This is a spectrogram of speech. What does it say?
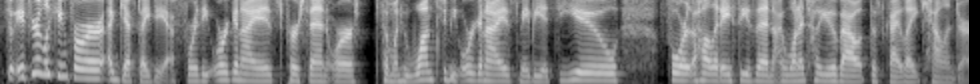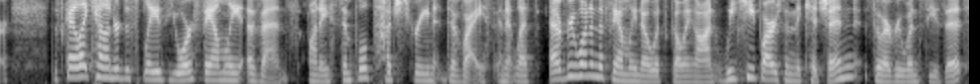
So, if you're looking for a gift idea for the organized person or someone who wants to be organized, maybe it's you for the holiday season, I want to tell you about the Skylight Calendar. The Skylight Calendar displays your family events on a simple touchscreen device, and it lets everyone in the family know what's going on. We keep ours in the kitchen so everyone sees it.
